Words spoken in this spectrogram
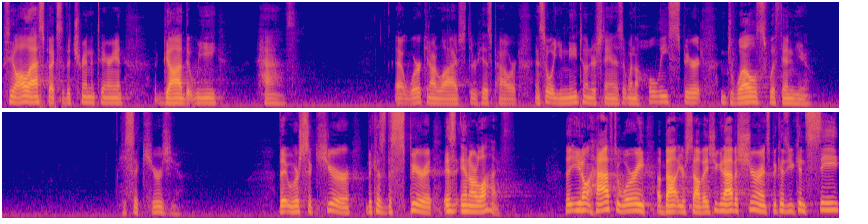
See all aspects of the Trinitarian God that we have at work in our lives through His power. And so, what you need to understand is that when the Holy Spirit dwells within you, He secures you. That we're secure because the Spirit is in our life. That you don't have to worry about your salvation. You can have assurance because you can see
